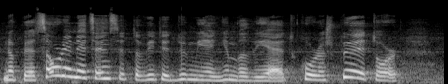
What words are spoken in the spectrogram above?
Në pyetësorin e censit të vitit dy mijë e njëmbëdhjetë, kur është pyetur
